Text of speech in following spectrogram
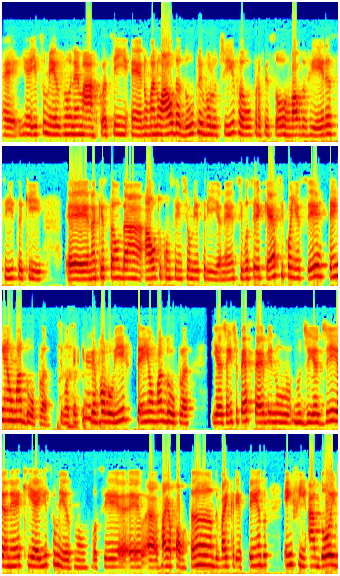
É, e é isso mesmo, né, Marco? Assim, é, no manual da dupla evolutiva, o professor Valdo Vieira cita que é, na questão da autoconscienciometria, né? Se você quer se conhecer, tenha uma dupla. Se você quer evoluir, tenha uma dupla. E a gente percebe no, no dia a dia, né, que é isso mesmo. Você é, é, vai apontando, vai crescendo. Enfim, a dois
